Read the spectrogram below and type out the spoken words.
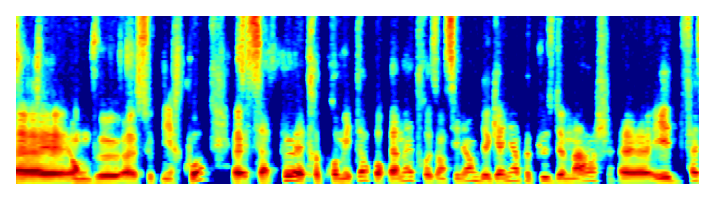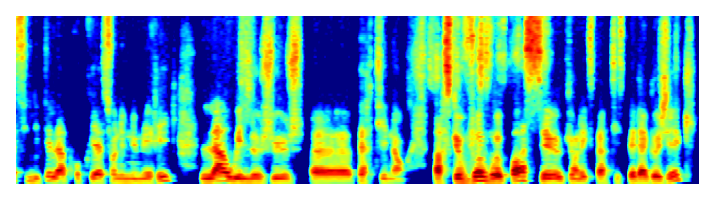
euh, on veut euh, soutenir quoi. Euh, ça peut être prometteur pour permettre aux enseignants de gagner un peu plus de marge et de faciliter l'appropriation du numérique là où ils le jugent pertinent. Parce que veut, veut pas, c'est eux qui ont l'expertise pédagogique,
